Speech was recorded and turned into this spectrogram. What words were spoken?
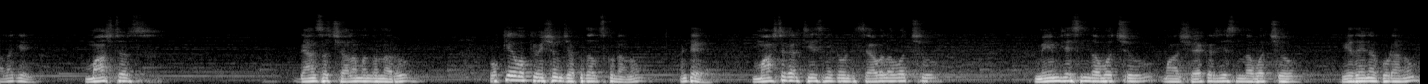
అలాగే మాస్టర్స్ డ్యాన్సర్స్ చాలామంది ఉన్నారు. ఒకే ఒక్క విషయం చెప్పదలుచుకున్నాను. అంటే మాస్టర్ గారు చేసినటువంటి సేవలు అవ్వచ్చు మేం చేసింది అవ్వచ్చు మా శేఖర్ చేసింది అవ్వచ్చు ఏదైనా కూడాను.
